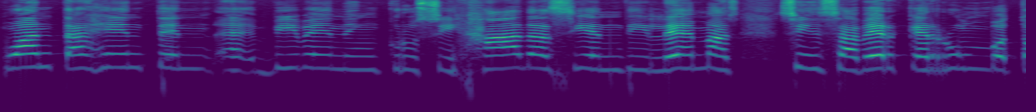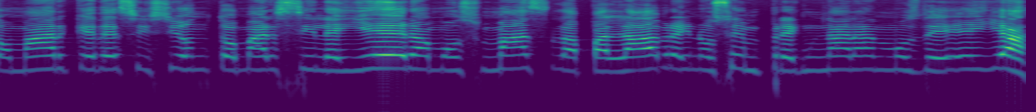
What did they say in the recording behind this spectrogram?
¿Cuánta gente eh, vive en encrucijadas y en dilemas sin saber qué rumbo tomar, qué decisión tomar? Si leyéramos más la palabra y nos impregnáramos de ella,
